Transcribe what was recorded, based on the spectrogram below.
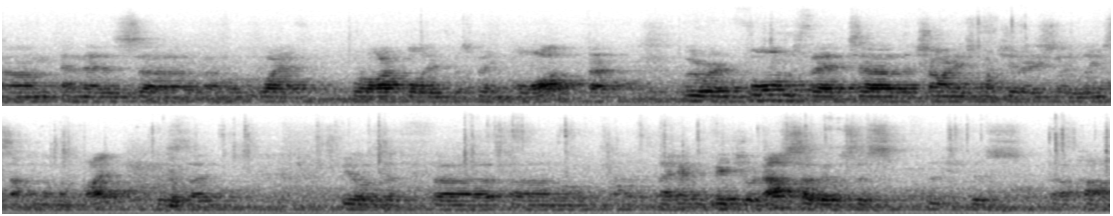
Um, and that is uh, a way of what I believe was being polite, but we were informed that uh, the Chinese want you to actually leave something on the plate because they feel as if uh, um, they haven't fed you enough. So there was this, this uh, um,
